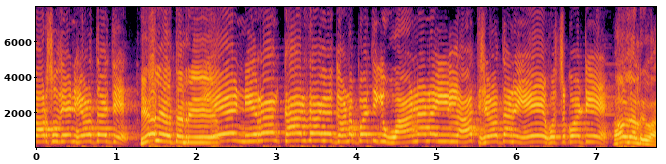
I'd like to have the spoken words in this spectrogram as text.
ಬಾರಿಸೋದೇನ್ ಹೇಳ್ತೈತಿ ಏನ್ ಹೇಳ್ತಾನ್ರಿ? ಏ ಗಣಪತಿಗೆ ವಾಹನ ಇಲ್ಲ ಅಂತ ಹೇಳ್ತಾನೆ ಏ ಹೊಸಕೋಟಿ ಹೌದಲ್ರಿ ವಾ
